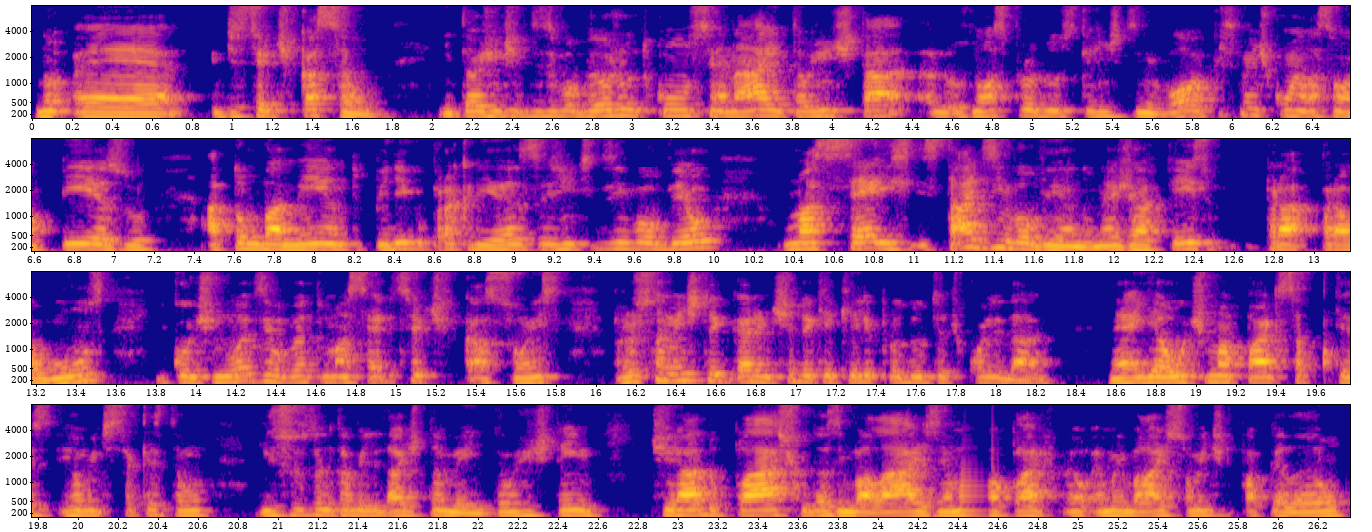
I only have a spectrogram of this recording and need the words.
no, é, de certificação. Então a gente desenvolveu junto com o Senai, então a gente está, os nossos produtos que a gente desenvolve, principalmente com relação a peso, a tombamento, perigo para crianças, a gente desenvolveu uma série, está desenvolvendo, né? Já fez para alguns e continua desenvolvendo uma série de certificações para justamente ter garantida que aquele produto é de qualidade. Né? E a última parte, essa, realmente essa questão de sustentabilidade também. Então, a gente tem tirado o plástico das embalagens, é uma, é uma embalagem somente de papelão.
